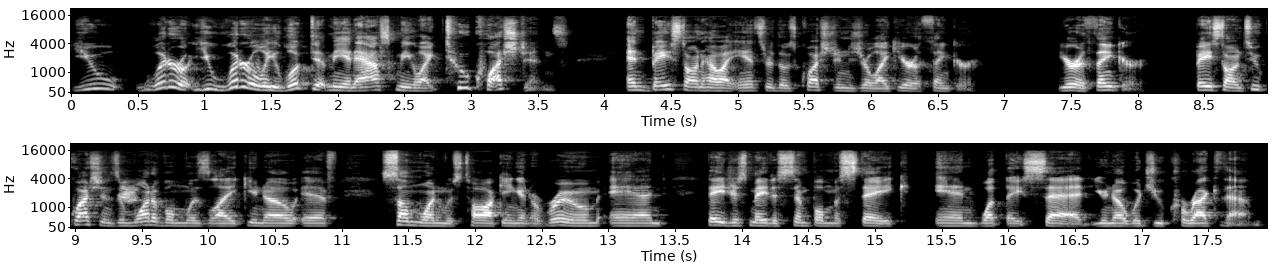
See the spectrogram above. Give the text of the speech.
you literally you literally looked at me and asked me like two questions, and based on how I answered those questions, you're like, you're a thinker. You're a thinker based on two questions, and one of them was like, you know, if someone was talking in a room and they just made a simple mistake in what they said, you know, would you correct them?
